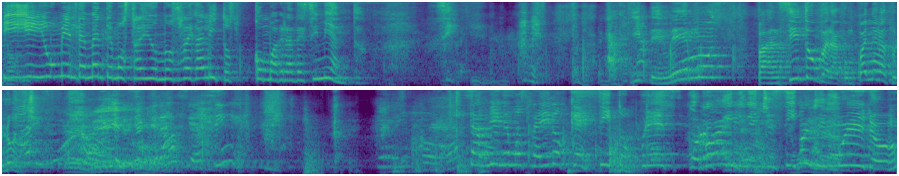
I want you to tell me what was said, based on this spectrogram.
Y, y humildemente hemos traído unos regalitos como agradecimiento. Sí, a ver. Aquí tenemos pancito para acompañar a su lonche. Gracias, sí. También hemos traído quesito fresco, recién hechecito. ¡Ay, bueno!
